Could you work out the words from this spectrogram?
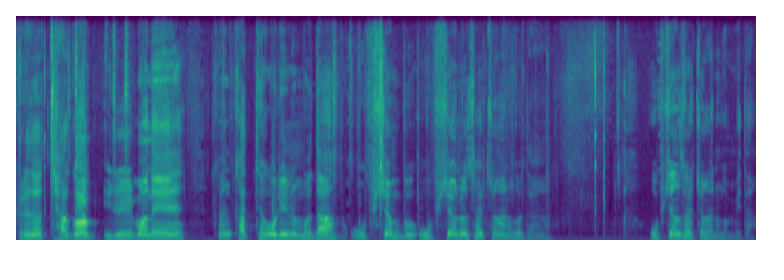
그래서 작업 1번의 큰 카테고리는 뭐다? 옵션 부, 옵션을 설정하는 거다. 옵션 설정하는 겁니다.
